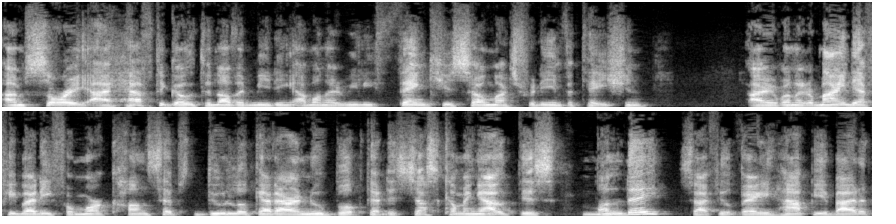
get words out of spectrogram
I'm sorry, I have to go to another meeting. I want to really thank you so much for the invitation. I want to remind everybody for more concepts, do look at our new book that is just coming out this Monday. So I feel very happy about it.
